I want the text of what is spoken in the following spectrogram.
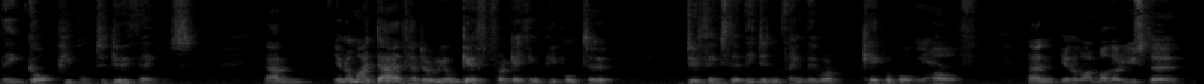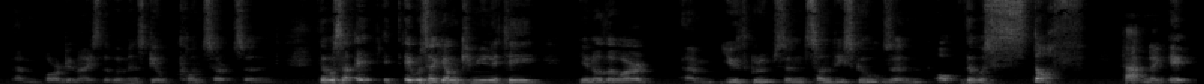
they got people to do things. Um, you know, my dad had a real gift for getting people to do things that they didn't think they were capable yeah. of. And you know, my mother used to um, organise the women's guild concerts, and there was a it, it, it, was a young community. You know, there were um, youth groups and Sunday schools, and oh, there was stuff happening. It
